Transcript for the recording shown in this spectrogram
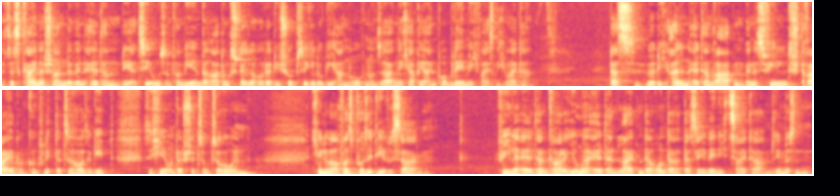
Es ist keine Schande, wenn Eltern die Erziehungs- und Familienberatungsstelle oder die Schulpsychologie anrufen und sagen, ich habe hier ein Problem, ich weiß nicht weiter. Das würde ich allen Eltern raten, wenn es viel Streit und Konflikte zu Hause gibt, sich hier Unterstützung zu holen. Ich will aber auch was Positives sagen. Viele Eltern, gerade junge Eltern, leiden darunter, dass sie wenig Zeit haben. Sie müssen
